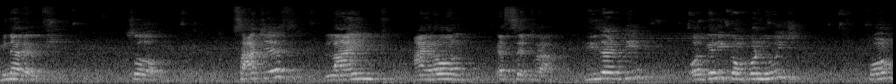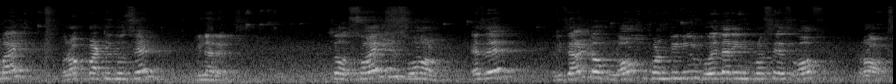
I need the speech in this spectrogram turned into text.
minerals. So such as lime, iron, etc. These are the organic components which formed by rock particles and minerals. So soil is formed as a result of long continued weathering process of rocks.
